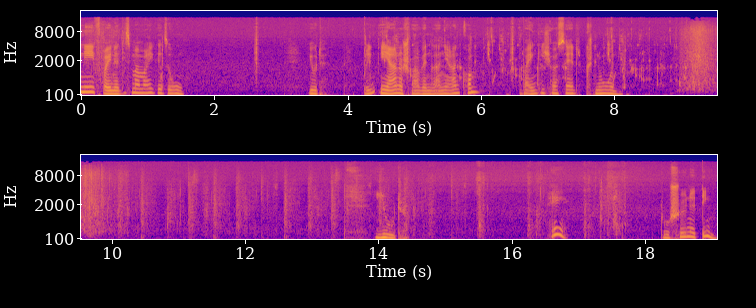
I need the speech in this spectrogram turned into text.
nee, Freunde. Diesmal mache ich es so. Gut. Bringt mir ja nichts, wenn sie an ihr rankommen. Aber eigentlich hörst du ja Knurren. Gut. Hey. Du schöne Ding.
